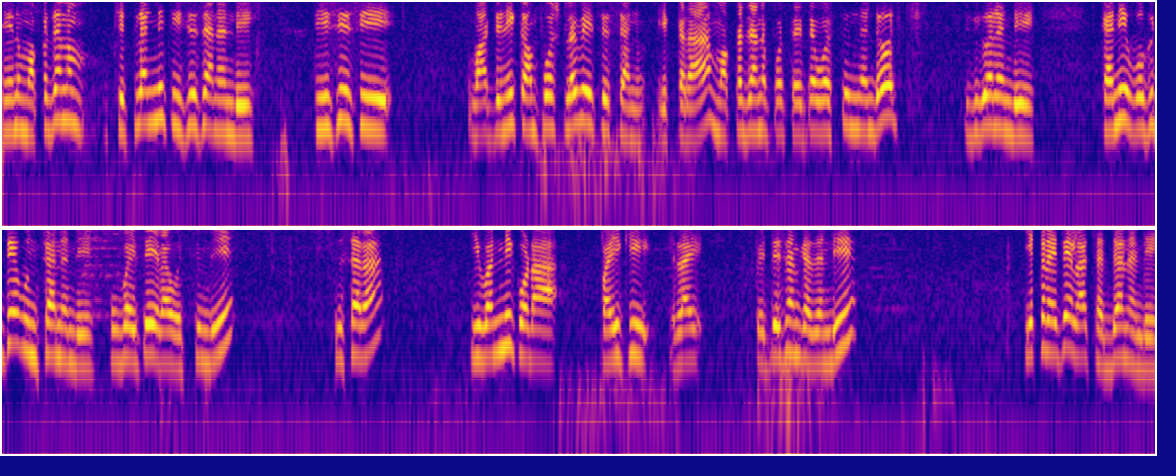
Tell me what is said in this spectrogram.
నేను మొక్కజొన్న చెట్లన్నీ తీసేసానండి తీసేసి వాటిని కంపోస్ట్లో వేసేసాను. ఇక్కడ మొక్కజొన్న పొత్తు అయితే వస్తుందండి. వచ్చి ఇదిగోనండి. కానీ ఒకటే ఉంచానండి. పువ్వు అయితే ఇలా వచ్చింది. చూసారా? ఇవన్నీ కూడా పైకి ఇలా పెట్టేశాను కదండి. ఇక్కడైతే ఇలా చద్దానండి.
